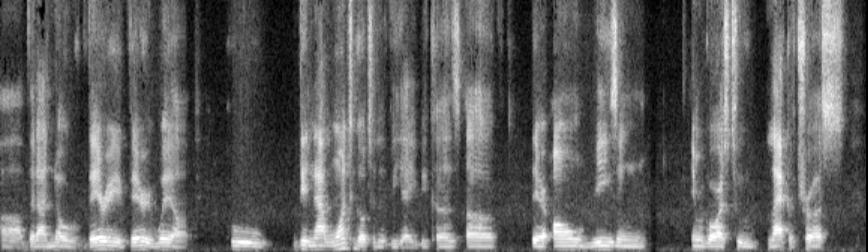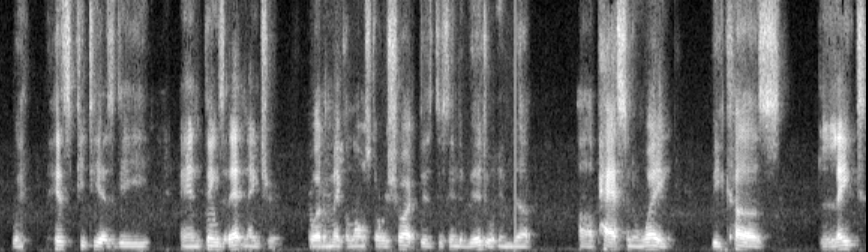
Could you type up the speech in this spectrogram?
uh, that I know very very well who did not want to go to the VA because of their own reason in regards to lack of trust with his PTSD and things of that nature. Well, to make a long story short, this this individual ended up uh, passing away because late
